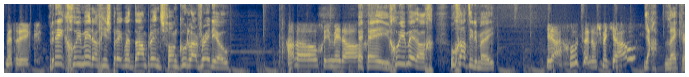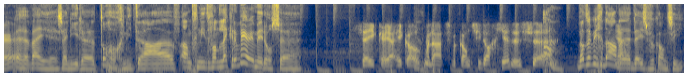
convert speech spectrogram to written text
met Rick. Rick, goedemiddag. Je spreekt met Daan Prins van Good Life Radio. Hallo, goedemiddag. Hey, goedemiddag. Hoe gaat hij ermee? Ja, goed. En hoe is het met jou? Ja, lekker. Uh, wij zijn hier uh, toch al genieten, uh, aan het genieten van het lekkere weer inmiddels. Zeker, ja, ik ook. Mijn laatste vakantiedagje. Dus, oh, wat heb je gedaan ja. deze vakantie?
